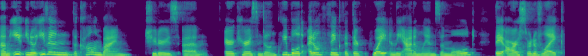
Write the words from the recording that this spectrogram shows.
Um, e- you know, even the Columbine shooters, um, Eric Harris and Dylan Klebold, I don't think that they're quite in the Adam Lanza mold. They are sort of like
